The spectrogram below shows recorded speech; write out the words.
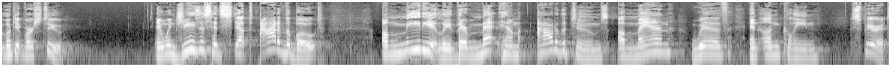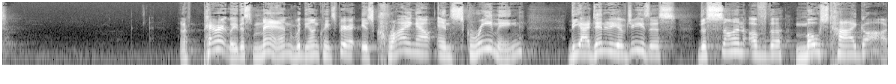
look at verse 2. And when Jesus had stepped out of the boat, immediately there met him out of the tombs a man with an unclean spirit. And apparently, this man with the unclean spirit is crying out and screaming the identity of Jesus, the Son of the Most High God.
